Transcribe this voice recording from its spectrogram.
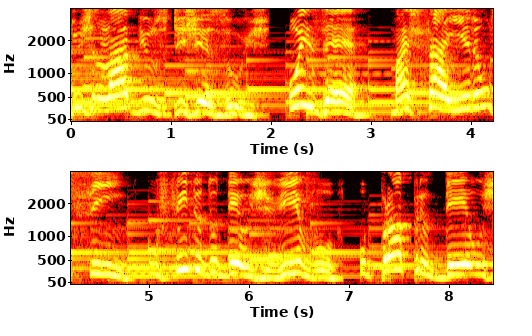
dos lábios de Jesus. Pois é, mas saíram sim. O Filho do Deus vivo, o próprio Deus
